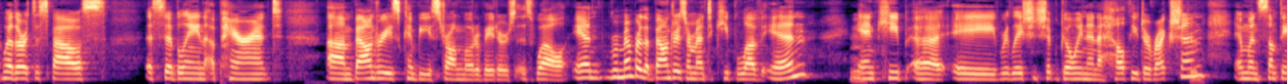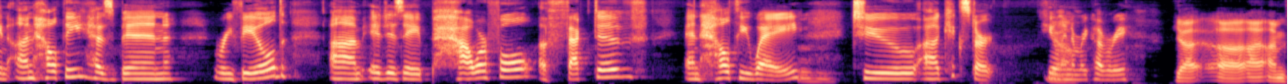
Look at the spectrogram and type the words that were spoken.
whether it's a spouse, a sibling, a parent, um, boundaries can be strong motivators as well. And remember that boundaries are meant to keep love in mm. and keep uh, a relationship going in a healthy direction. And when something unhealthy has been revealed, um, it is a powerful, effective, and healthy way mm-hmm. to uh, kickstart healing yeah. and recovery. Yeah, uh, I, am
